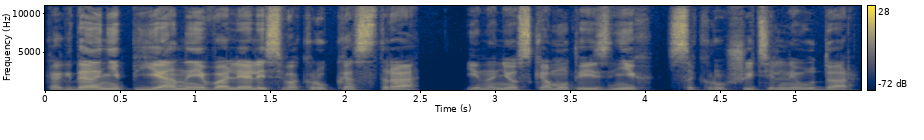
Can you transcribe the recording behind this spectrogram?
когда они пьяные валялись вокруг костра и нанес кому-то из них сокрушительный удар.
